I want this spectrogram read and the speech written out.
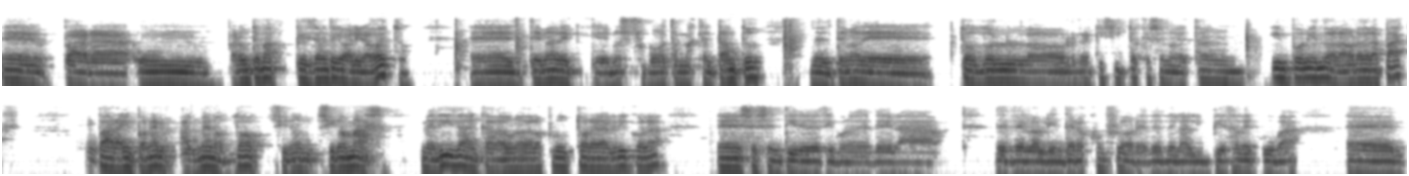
eh, para, un, para un tema precisamente que va ligado a esto. el tema de que no se supongo estar más que al tanto del tema de todos los requisitos que se nos están imponiendo a la hora de la PAC para imponer al menos dos, si no, más, medidas en cada uno de los productores agrícolas en ese sentido. Es decir, bueno, desde la, desde los linderos con flores, desde la limpieza de Cuba, eh,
